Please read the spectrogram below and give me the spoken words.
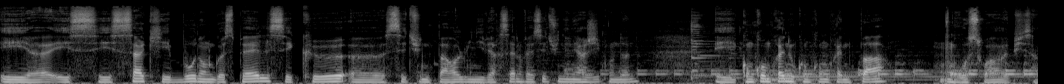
Et, euh, et c'est ça qui est beau dans le gospel, c'est que euh, c'est une parole universelle, enfin, c'est une énergie qu'on donne, et qu'on comprenne ou qu'on comprenne pas, on reçoit, et puis ça...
